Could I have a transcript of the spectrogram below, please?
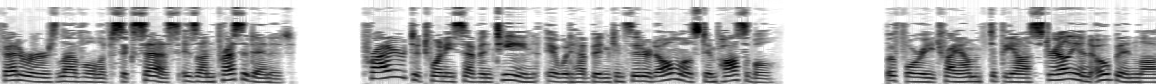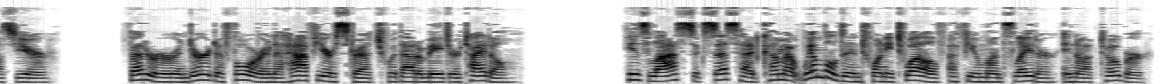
Federer's level of success is unprecedented. Prior to 2017, it would have been considered almost impossible. Before he triumphed at the Australian Open last year, Federer endured a four-and-a-half-year stretch without a major title. His last success had come at Wimbledon 2012, a few months later, in October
